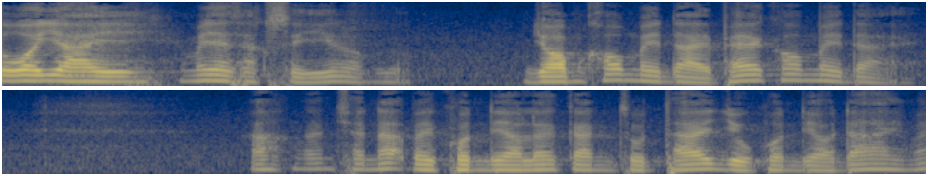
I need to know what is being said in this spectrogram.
ตัวใหญ่ไม่ใช่ศักดิ์ศรีหรอกยอมเขาไม่ได้ แพ้เขาไม่ได้อะงั้นชนะไปคนเดียวแล้วกันสุดท้ายอยู่คนเดียวได้ไหม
